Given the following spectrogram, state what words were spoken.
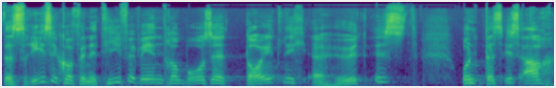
das Risiko für eine tiefe Venenthrombose deutlich erhöht ist und das ist auch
